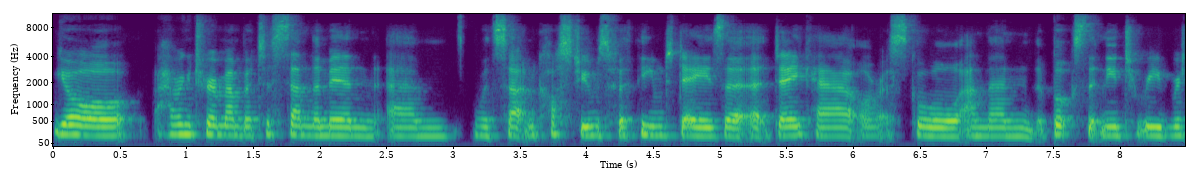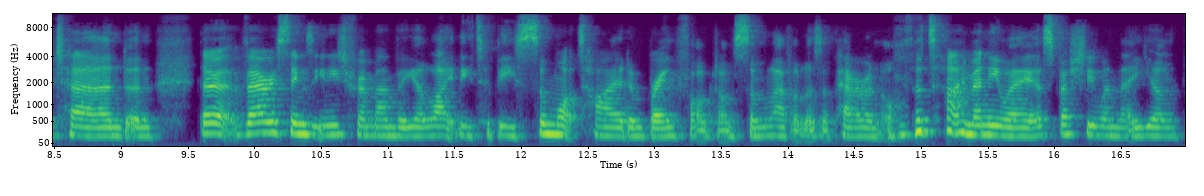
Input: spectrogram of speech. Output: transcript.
you're having to remember to send them in um, with certain costumes for themed days at, at, daycare or at school, and then the books that need to be returned. And there are various things that you need to remember. You're likely to be somewhat tired and brain fogged on some level as a parent all the time, anyway, especially when they're young.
